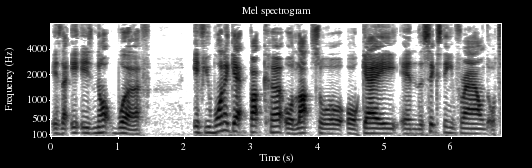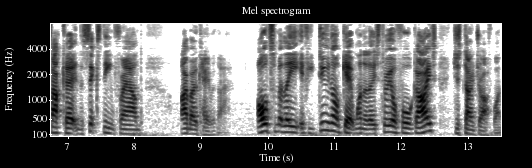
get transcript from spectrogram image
is that it is not worth if you want to get Butker or Lutz or, or Gay in the 16th round or Tucker in the 16th round, I'm okay with that. Ultimately, if you do not get one of those three or four guys, just don't draft one.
